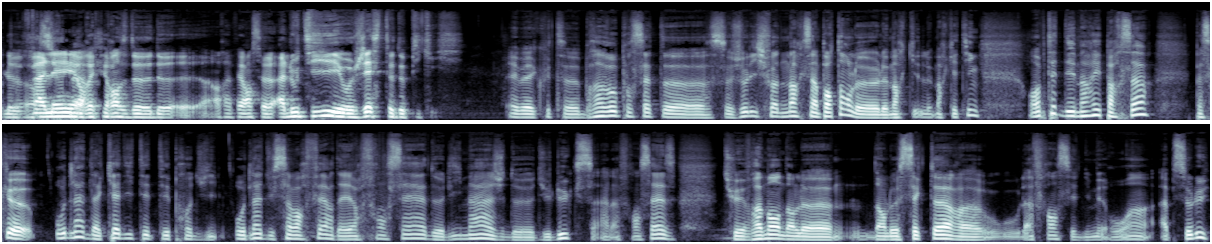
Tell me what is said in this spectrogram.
le valet en référence, de, en référence à l'outil et au geste de piquer. Eh ben écoute, euh, bravo pour cette, euh, ce joli choix de marque. C'est important le, le, le, marketing. On va peut-être démarrer par ça, parce que au-delà de la qualité de tes produits, au-delà du savoir-faire d'ailleurs français, de l'image du luxe à la française, tu es vraiment dans le, dans le secteur euh, où la France est numéro un absolu.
